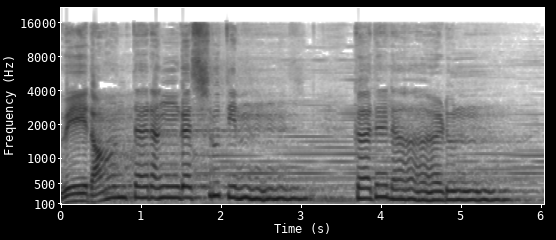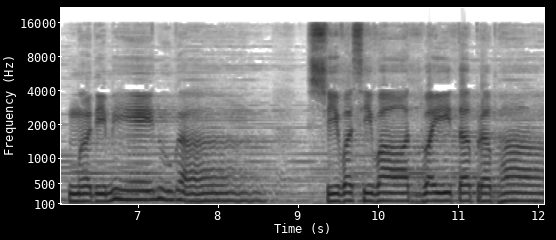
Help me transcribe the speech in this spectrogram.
వేదాంతరంగ కదలాడున్ మదిమేనుగా. శివ శివాద్వైత ప్రభావంబునన్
